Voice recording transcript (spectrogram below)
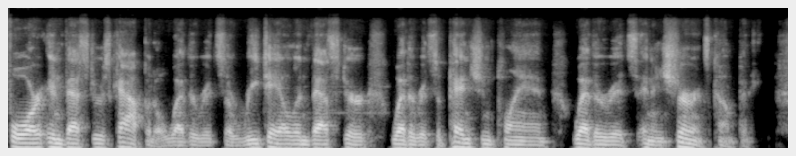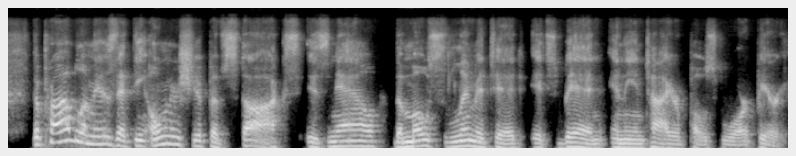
for investors' capital, whether it's a retail investor, whether it's a pension plan, whether it's an insurance company. The problem is that the ownership of stocks is now the most limited it's been in the entire post war period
